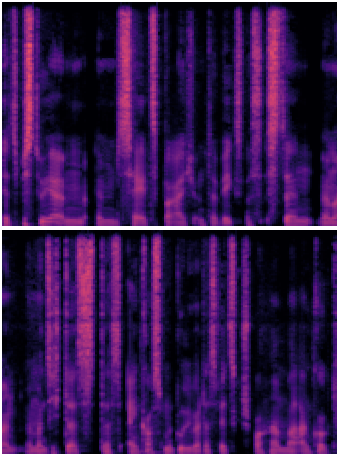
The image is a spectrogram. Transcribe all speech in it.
Jetzt bist du ja im, im Sales-Bereich unterwegs. Was ist denn, wenn man, wenn man sich das, das Einkaufsmodul, über das wir jetzt gesprochen haben, mal anguckt,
